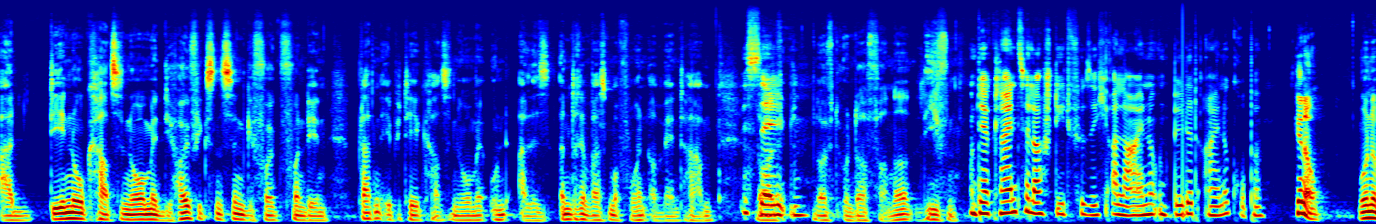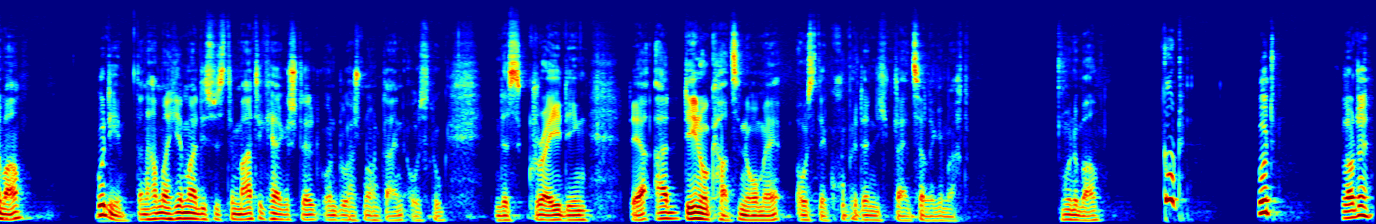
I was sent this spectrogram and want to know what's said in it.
Adenokarzinome die häufigsten sind, gefolgt von den Plattenepithelkarzinome und alles andere, was wir vorhin erwähnt haben, ist läuft, selten. läuft unter ferner Liefen. Und der Kleinzeller steht für sich alleine und bildet eine Gruppe. Genau, wunderbar. Guti, dann haben wir hier mal die Systematik hergestellt und du hast noch einen kleinen Ausflug in das Grading der Adenokarzinome aus der Gruppe der Nicht-Kleinzeller gemacht. Wunderbar. Gut. Gut. Leute,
